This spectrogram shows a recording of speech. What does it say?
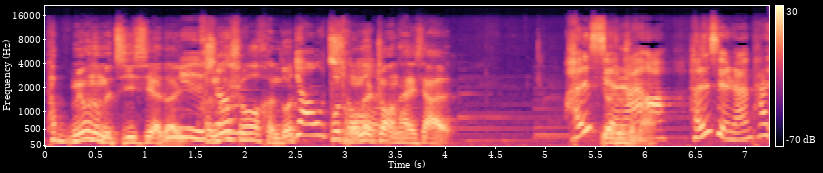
它没有那么机械的女，很多时候很多要求不同的状态下，很显然啊，很显然，她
